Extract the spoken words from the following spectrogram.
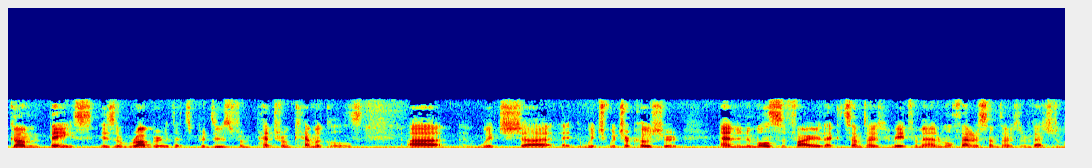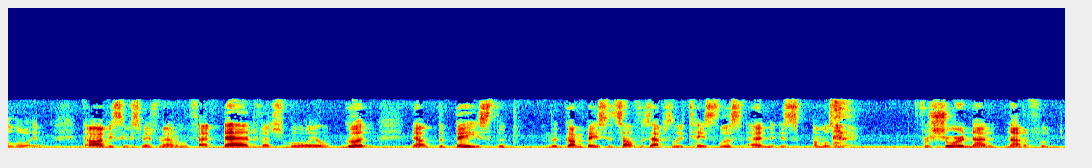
gum base is a rubber that's produced from petrochemicals, uh, which, uh, which, which are kosher, and an emulsifier that could sometimes be made from animal fat or sometimes from vegetable oil. Now, obviously, if it's made from animal fat, bad. Vegetable oil, good. Now, the base, the the gum base itself, is absolutely tasteless and is almost for sure not not a food.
